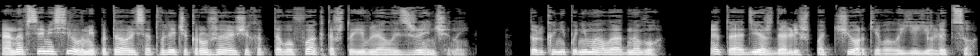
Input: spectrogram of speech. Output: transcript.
Она всеми силами пыталась отвлечь окружающих от того факта, что являлась женщиной. Только не понимала одного. Эта одежда лишь подчеркивала ее лицо.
